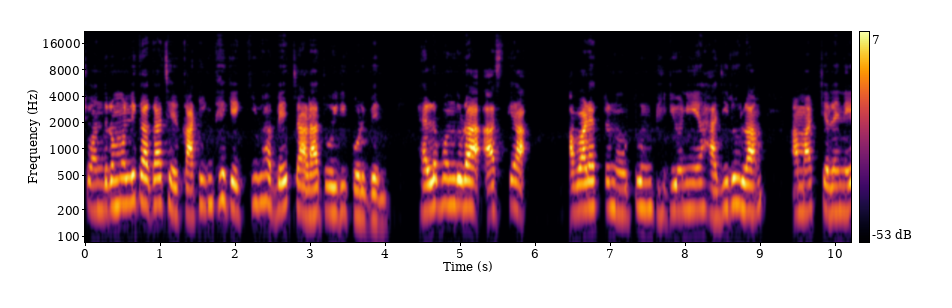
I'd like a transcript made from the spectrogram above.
চন্দ্রমল্লিকা গাছের কাটিং থেকে কীভাবে চারা তৈরি করবেন? হ্যালো বন্ধুরা, আজকে আবার একটা নতুন ভিডিও নিয়ে হাজির হলাম আমার চ্যানেলে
